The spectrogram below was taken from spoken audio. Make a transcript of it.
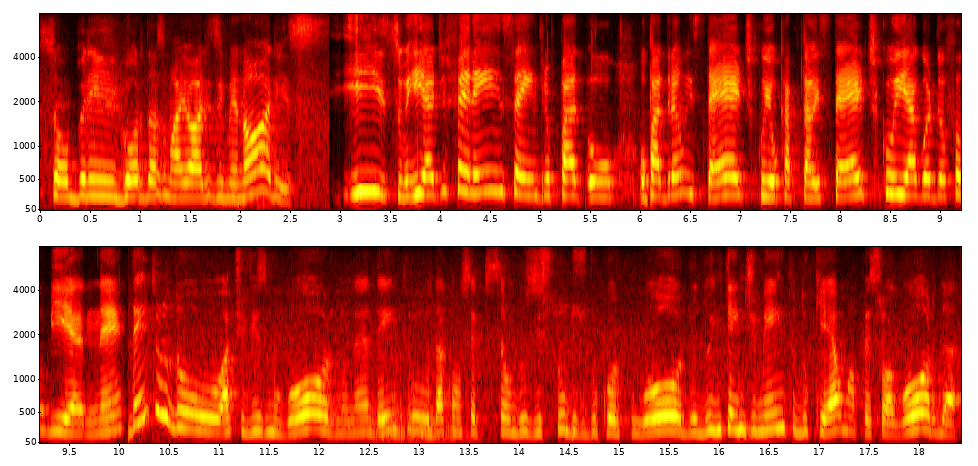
Sobre gordas maiores e menores? Isso, e a diferença entre o, o, o, padrão estético e o capital estético e a gordofobia, né? Dentro do ativismo gordo, né, dentro da concepção dos estudos do corpo gordo, do entendimento do que é uma pessoa gorda,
